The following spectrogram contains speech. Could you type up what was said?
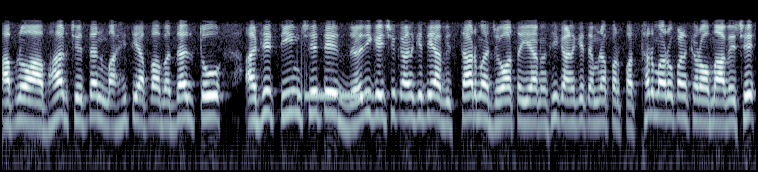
આપનો આભાર, ચેતન. માહિતી આપવા બદલ તો આ જે ટીમ છે તે ડરી ગઈ છે કારણ કે તે આ વિસ્તારમાં જવા તૈયાર નથી, કારણ કે તેમના પર પથ્થરમારો પણ કરવામાં આવે છે.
